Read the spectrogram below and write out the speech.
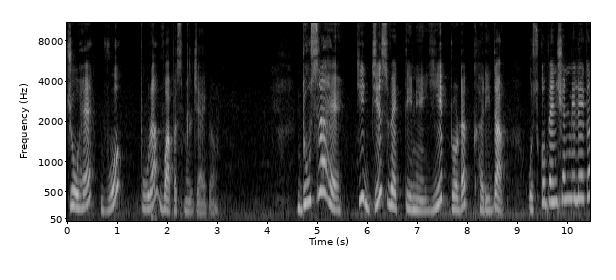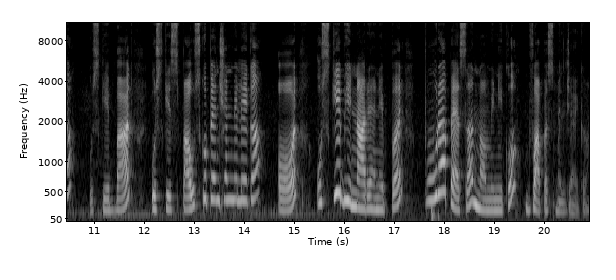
जो है वो पूरा वापस मिल जाएगा। दूसरा है कि जिस व्यक्ति ने ये प्रोडक्ट खरीदा उसको पेंशन मिलेगा, उसके बाद उसके स्पाउस को पेंशन मिलेगा और उसके भी ना रहने पर पूरा पैसा नॉमिनी को वापस मिल जाएगा।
